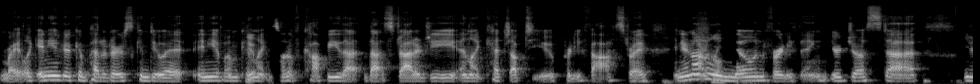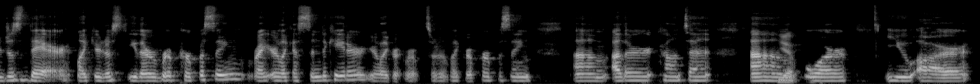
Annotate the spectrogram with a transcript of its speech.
right like any of your competitors can do it. Any of them can yep. like sort of copy that that strategy and like catch up to you pretty fast right? And you're not really known for anything. You're just uh you're just there. Like you're just either repurposing right? You're like a syndicator. You're like re- sort of like repurposing um, other content um, yep. or you are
